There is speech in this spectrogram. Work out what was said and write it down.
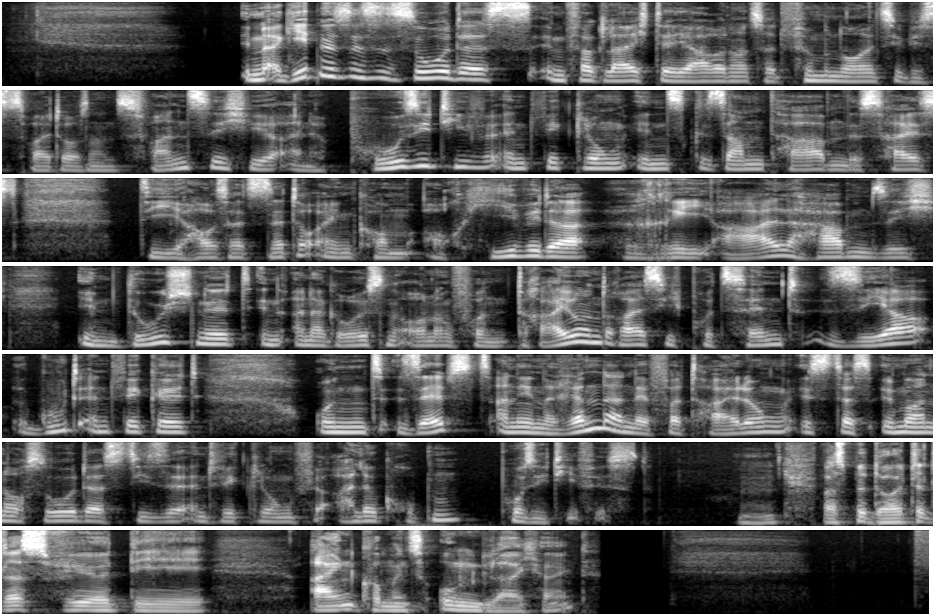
Im Ergebnis ist es so, dass im Vergleich der Jahre 1995 bis 2020 wir eine positive Entwicklung insgesamt haben. Das heißt, die Haushaltsnettoeinkommen auch hier wieder real haben sich im Durchschnitt in einer Größenordnung von 33 Prozent sehr gut entwickelt. Und selbst an den Rändern der Verteilung ist das immer noch so, dass diese Entwicklung für alle Gruppen positiv ist. Mhm. Was bedeutet das für die Einkommensungleichheit?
